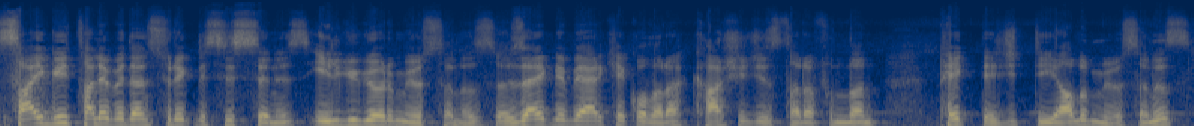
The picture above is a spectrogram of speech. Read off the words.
Saygıyı talep eden sürekli sizseniz, ilgi görmüyorsanız, özellikle bir erkek olarak karşı cins tarafından pek de ciddiye alınmıyorsanız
